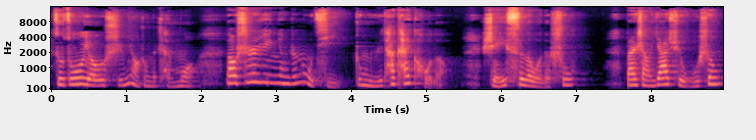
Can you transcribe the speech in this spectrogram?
足足有十秒钟的沉默，老师酝酿着怒气，终于他开口了：“谁撕了我的书？”班上鸦雀无声，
